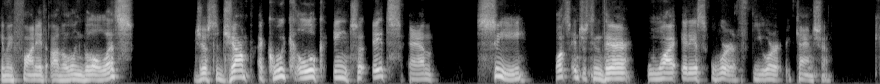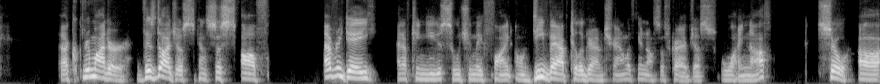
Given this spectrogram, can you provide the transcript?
You may find it on the link below. Let's just jump a quick look into it and see what's interesting there, why it is worth your attention. A quick reminder, this digest consists of everyday NFT news, which you may find on DeWeb Telegram channel. If you're not subscribed, just why not? So uh,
